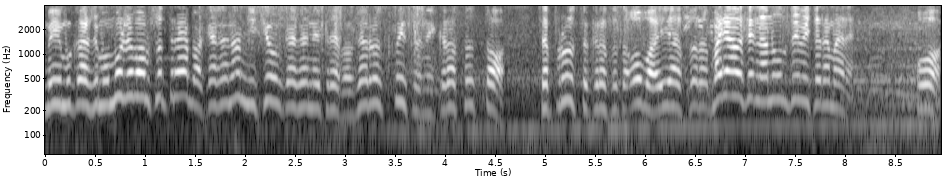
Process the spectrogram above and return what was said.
ми йому кажемо, може вам що треба? Каже, нам нічого каже, не треба. Вже розписаний, красота. Це просто красота. Оба, і я. Мар'яна Васильівна, ну дивіться на мене. О,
